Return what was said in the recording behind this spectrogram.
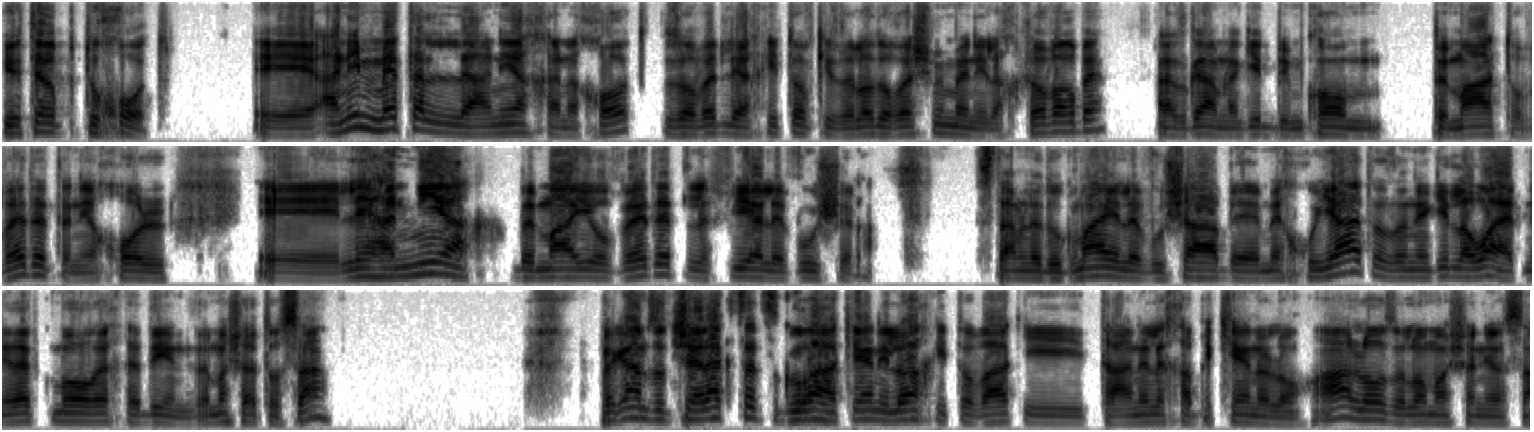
יותר פתוחות. Uh, אני מת על להניח הנחות, זה עובד לי הכי טוב כי זה לא דורש ממני לחשוב הרבה, אז גם נגיד במקום במה את עובדת, אני יכול uh, להניח במה היא עובדת לפי הלבוש שלה. סתם לדוגמה, היא לבושה במחויית, אז אני אגיד לה, וואי, את נראית כמו עורכת דין, זה מה שאת עושה? וגם זאת שאלה קצת סגורה, כן? היא לא הכי טובה, כי היא תענה לך בכן או לא. אה, לא, זה לא מה שאני עושה.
